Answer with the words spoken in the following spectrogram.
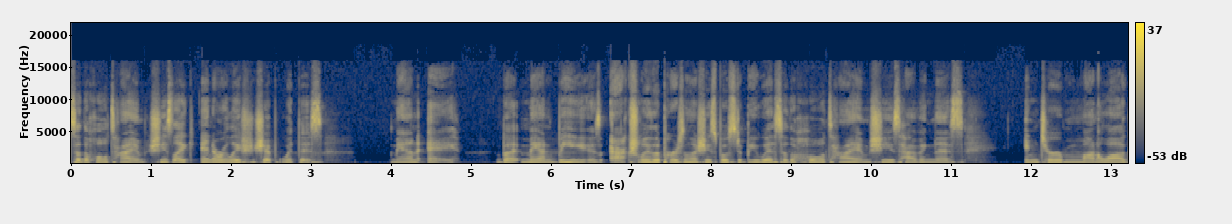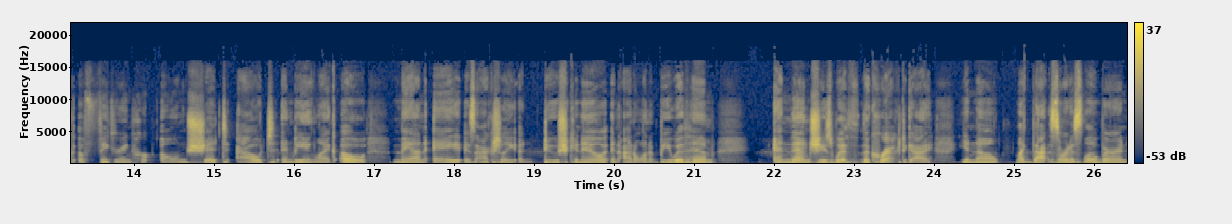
So the whole time she's like in a relationship with this man A, but man B is actually the person that she's supposed to be with. So the whole time she's having this inter monologue of figuring her own shit out and being like, oh, man A is actually a douche canoe and I don't want to be with him. And then she's with the correct guy. You know, like that sort of slow burn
